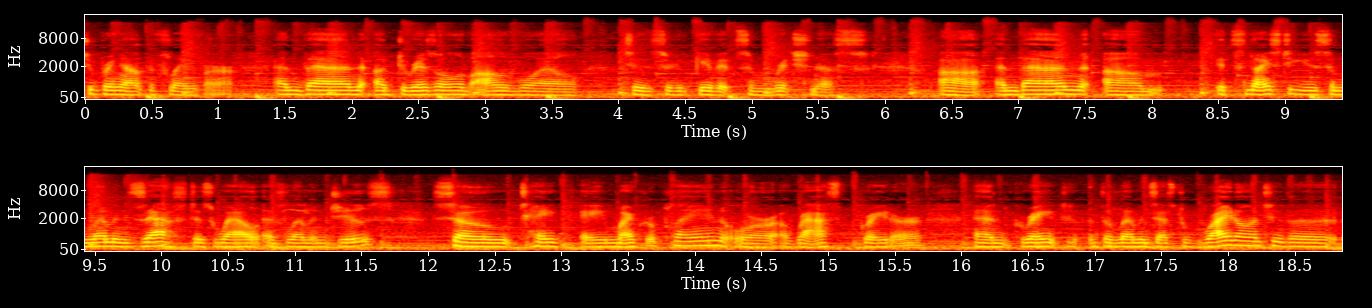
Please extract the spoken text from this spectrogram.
to bring out the flavor, and then a drizzle of olive oil to sort of give it some richness. Uh, and then um, it's nice to use some lemon zest as well as lemon juice. So take a microplane or a rasp grater and grate the lemon zest right onto the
